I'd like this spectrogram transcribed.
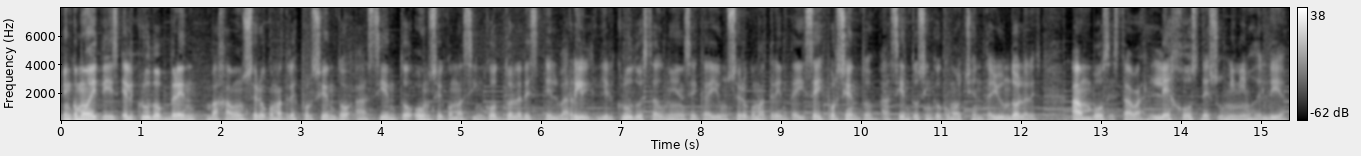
En commodities, el crudo Brent bajaba un 0,3% a 111,5 dólares el barril y el crudo estadounidense caía un 0,36% a 105,81 dólares. Ambos estaban lejos de sus mínimos del día.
